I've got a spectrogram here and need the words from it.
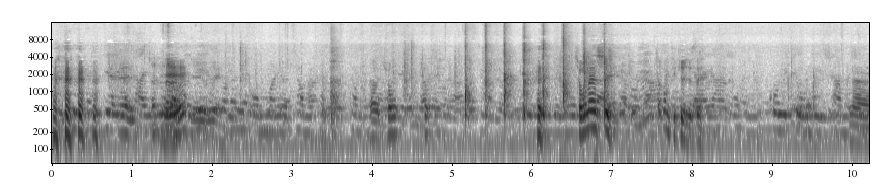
예. 어, 종, 종, 정란 씨 조금 비켜주세요. 하나,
